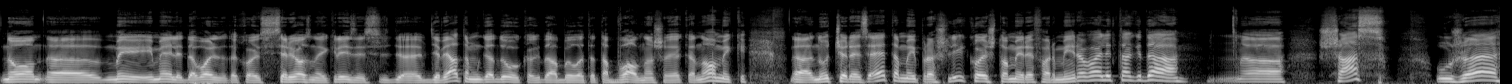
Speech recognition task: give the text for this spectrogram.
Но э, мы имели довольно такой серьезный кризис в девятом году, когда был этот обвал нашей экономики. Э, ну, через это мы прошли, кое-что мы реформировали тогда. Э, сейчас уже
